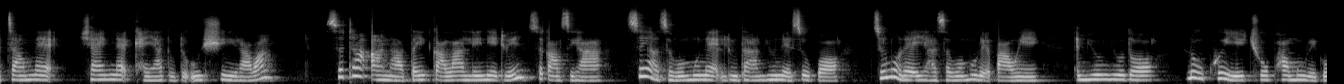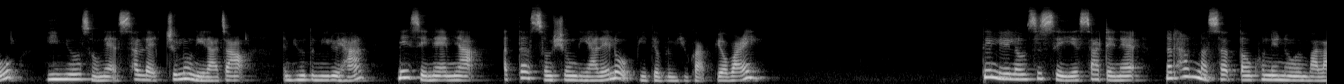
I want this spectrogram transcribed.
အကြောင်းမဲ့ရိုင်းနှက်ခံရသူ2ဦးရှိနေတာပါစစ်တပ်အာဏာသိမ်းကာလလေးနှစ်တွင်စစ်ကောင်စီဟာစစ်ရဇဝမှုနဲ့လူသားမျိုးနွယ်စုပေါ်ကျွလွန်တဲ့အရာဇဝမှုတွေအပါအဝင် အမျိုးမျိုးသောလူခွေရေးချိုးဖောက်မှုတွေကို ဤမျိုးစုံနဲ့ဆက်လက်ကျွလွန်နေတာကြောင့်အမျိုးသမီးတွေဟာနေ့စဉ်နဲ့အမျှအသက်ဆုံးရှုံးနေရတယ်လို့ BWU ကပြောပါတယ်။တင်းလေးလုံးစစ်စေးရဲ့စတင်တဲ့2023ခုနှစ်နိုဝင်ဘာလ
